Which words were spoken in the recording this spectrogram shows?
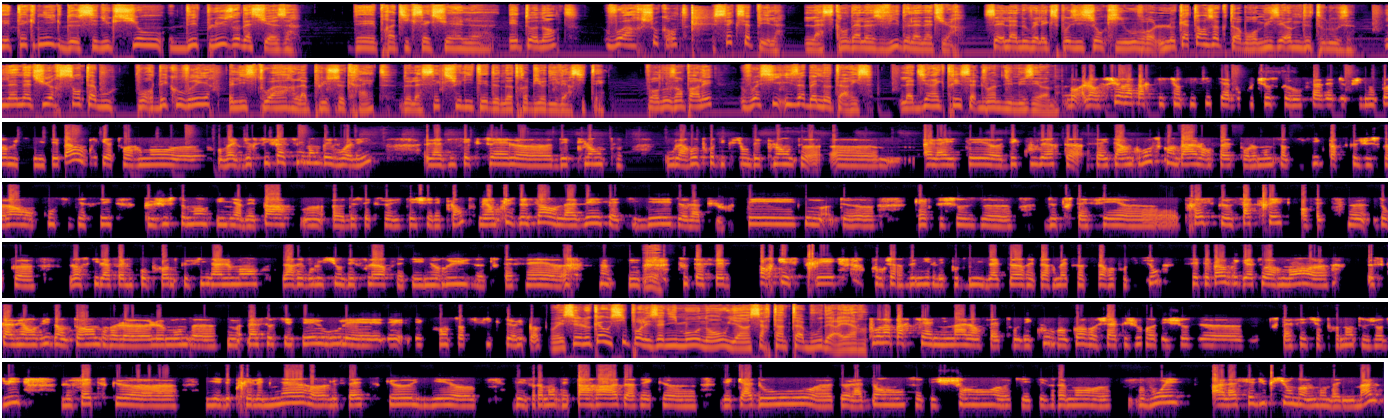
Des techniques de séduction des plus audacieuses. Des pratiques sexuelles étonnantes, voire choquantes. Sex Appeal, la scandaleuse vie de la nature. C'est la nouvelle exposition qui ouvre le 14 octobre au Muséum de Toulouse. La nature sans tabou, pour découvrir l'histoire la plus secrète de la sexualité de notre biodiversité. Pour nous en parler, voici Isabelle Notaris, la directrice adjointe du muséum. Bon, alors sur la partie scientifique, il y a beaucoup de choses que l'on savait depuis longtemps, mais qui n'étaient pas obligatoirement, euh, on va dire, si facilement dévoilées. La vie sexuelle euh, des plantes ou la reproduction des plantes, euh, elle a été euh, découverte. Ça a été un gros scandale en fait pour le monde scientifique parce que jusque-là, on considérait que justement il n'y avait pas euh, de sexualité chez les plantes. Mais en plus de ça, on avait cette idée de la pureté, de quelque chose de, de tout à fait euh, presque sacré en fait. Euh, donc euh, lorsqu'il a fallu comprendre que finalement la révolution des fleurs c'était une ruse tout à fait tout à fait orchestrée pour faire venir les pollinisateurs et permettre la reproduction, c'était pas obligatoirement ce qu'avait envie d'entendre le, le, monde, euh, la société ou les, les, les grands scientifiques de l'époque. Oui, c'est le cas aussi pour les animaux, non Où il y a un certain tabou derrière. Pour la partie animale, en fait, on découvre encore chaque jour des choses euh, tout à fait surprenantes aujourd'hui. Le fait qu'il euh, y ait des préliminaires, euh, le fait qu'il y ait euh, des, vraiment des parades avec des cadeaux, de la danse, des chants qui étaient vraiment voués à la séduction dans le monde animal.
